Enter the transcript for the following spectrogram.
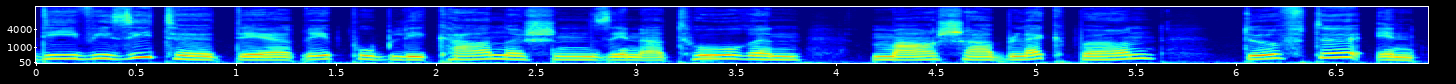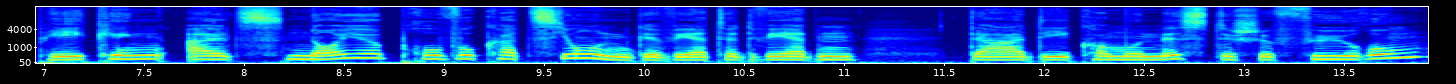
Die Visite der republikanischen Senatorin Marsha Blackburn dürfte in Peking als neue Provokation gewertet werden, da die kommunistische Führung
